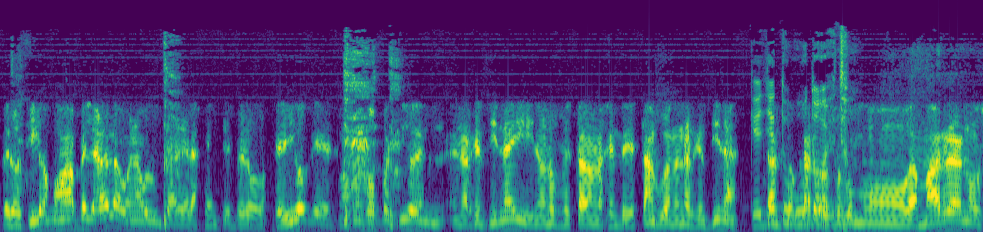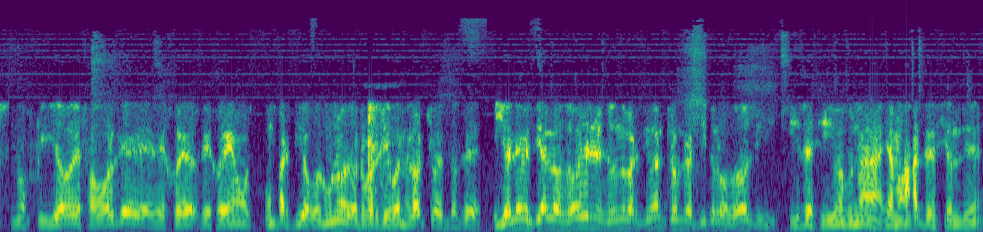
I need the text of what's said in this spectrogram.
Pero sí vamos a apelar a la buena voluntad de la gente. Pero te digo que jugamos dos partidos en, en, Argentina y no nos prestaron la gente que están jugando en Argentina. Tanto Cardoso como Gamarra nos, nos pidió de favor que, de que juguemos un partido con uno y otro partido con el otro. Entonces, y yo le metí a los dos en el segundo partido, entró un ratito los dos y, y recibimos una llamada de atención de,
